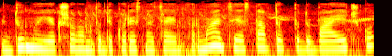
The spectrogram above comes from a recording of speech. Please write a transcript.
думаю, якщо вам буде корисна ця інформація, ставте вподобаєчку,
